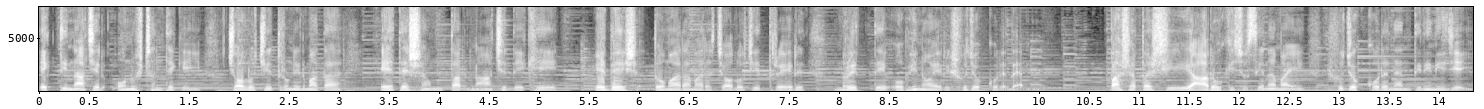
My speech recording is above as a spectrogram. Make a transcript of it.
একটি নাচের অনুষ্ঠান থেকেই চলচ্চিত্র নির্মাতা এতেশাম তার নাচ দেখে এদেশ তোমার আমার চলচ্চিত্রের নৃত্যে অভিনয়ের সুযোগ করে দেন। পাশাপাশি আরও কিছু সিনেমায় সুযোগ করে নেন তিনি নিজেই।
